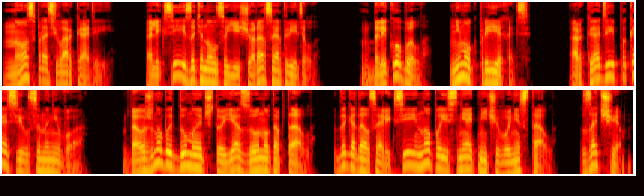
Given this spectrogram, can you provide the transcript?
но спросил Аркадий. Алексей затянулся еще раз и ответил. «Далеко был, не мог приехать». Аркадий покосился на него. «Должно быть, думает, что я зону топтал», догадался Алексей, но пояснять ничего не стал. «Зачем?»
